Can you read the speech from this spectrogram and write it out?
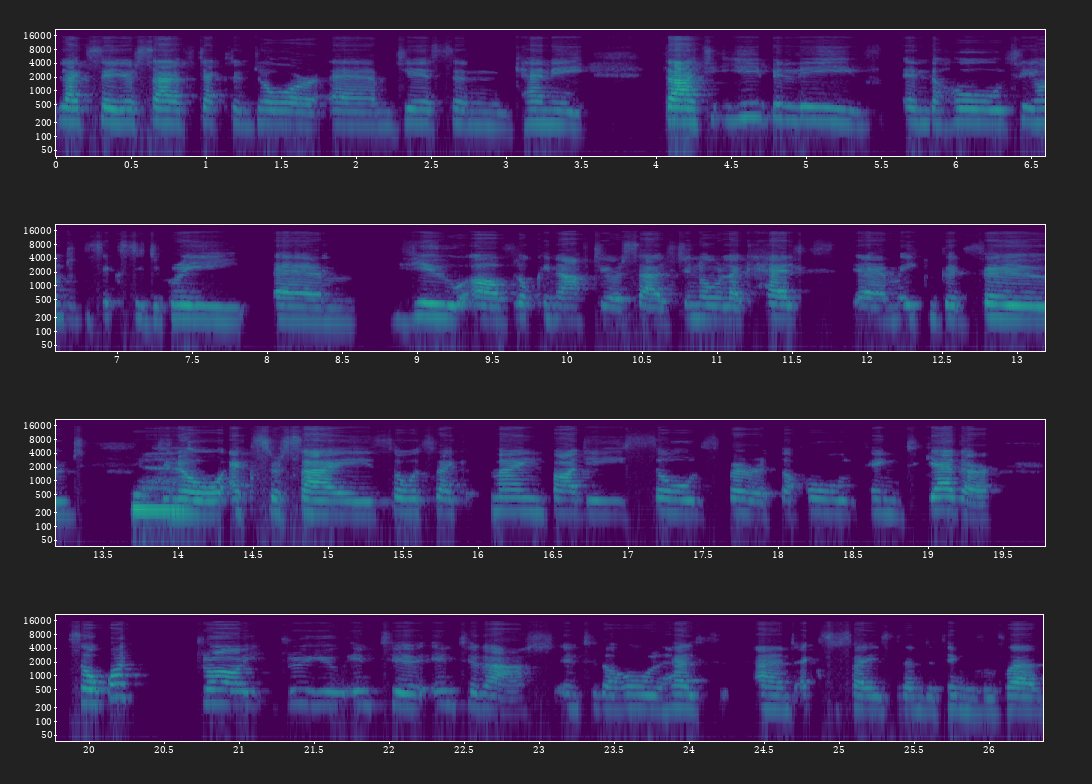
Like say yourself, Declan Dorr, um, Jason Kenny, that ye believe in the whole 360 degree um, view of looking after yourself, you know, like health, um, eating good food, Yeah. you know, exercise. So it's like mind, body, soul, spirit, the whole thing together. So what draw drew you into into that, into the whole health and exercise and the things as well?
